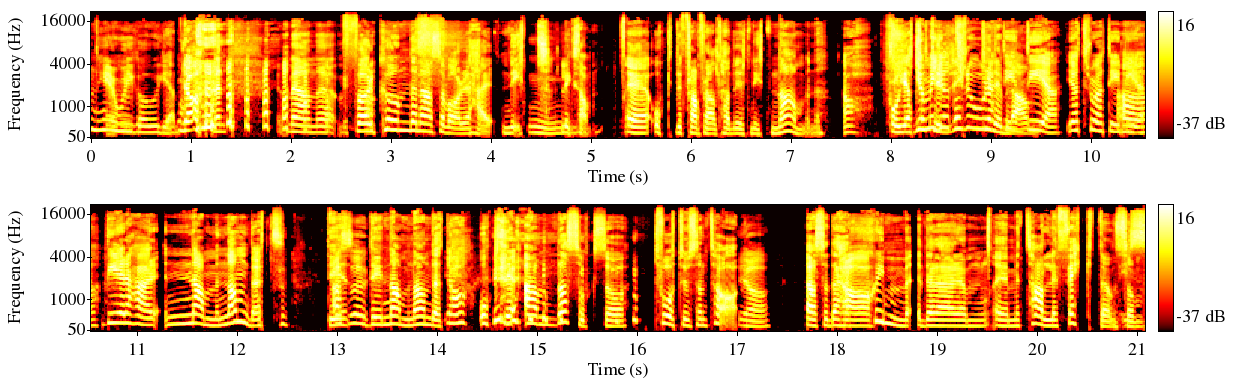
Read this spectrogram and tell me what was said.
mm, here we go again. Ja. Men, men eh, för kunderna så var det här nytt. Mm. Liksom. Eh, och det framförallt hade ett nytt namn. Ah. Och jag Ja, tror men att det räcker att det ibland. är det. Jag tror att det är Ja. det. Det är det här namnandet. Det, är- Alltså- det är namnandet. Ja. Och det andas också 2000-tal. ja. Alltså det här Ja. skim, det där um, eh, metalleffekten som,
